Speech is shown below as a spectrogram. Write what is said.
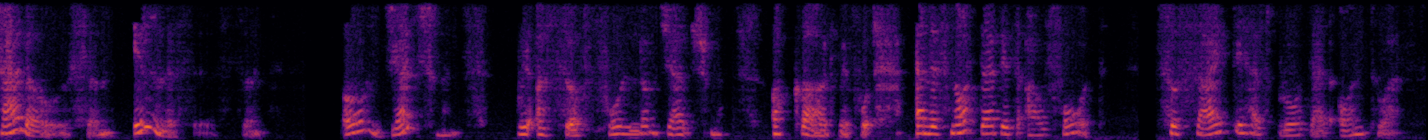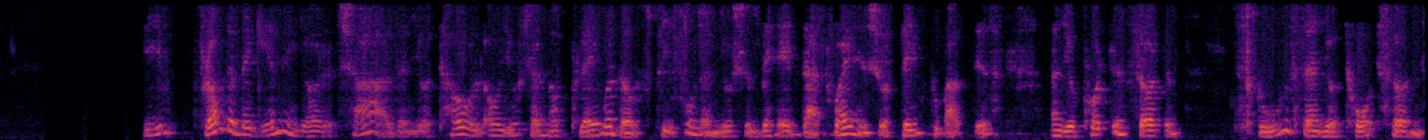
shadows and illnesses and old judgments. We are so full of judgments. Oh God, we're full. And it's not that it's our fault. Society has brought that on to us. Even from the beginning, you're a child and you're told, oh, you shall not play with those people and you should behave that way and you should think about this. And you're put in certain schools and you're taught certain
